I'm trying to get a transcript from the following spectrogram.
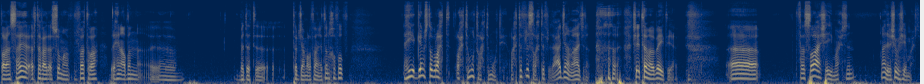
طبعا صحيح ارتفعت اسهمها في الفترة الحين أظن آه، بدأت ترجع مرة ثانية تنخفض. هي GameStop راح راح تموت راح تموت يعني. راح تفلس راح تفلس. عاجلا أم آجلا؟ شئت أم أبيت يعني. آه فالصراحه شيء محزن. ما أدري اشوفه شيء محزن.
